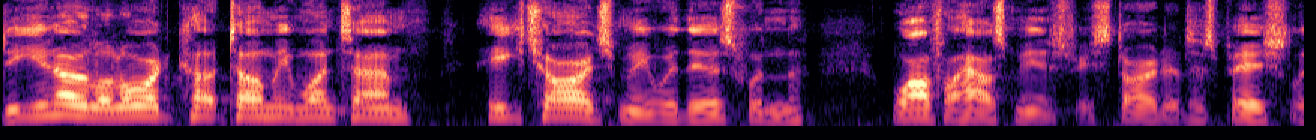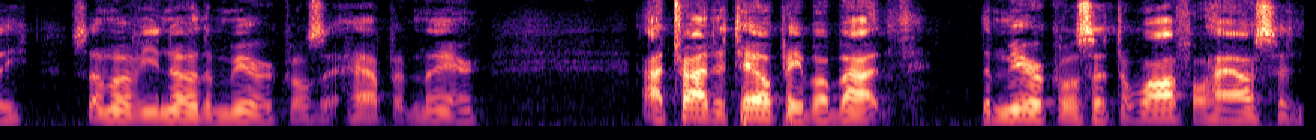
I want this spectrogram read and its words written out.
Do you know the Lord told me one time, He charged me with this when the Waffle House ministry started, especially. Some of you know the miracles that happened there. I tried to tell people about the miracles at the Waffle House, and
